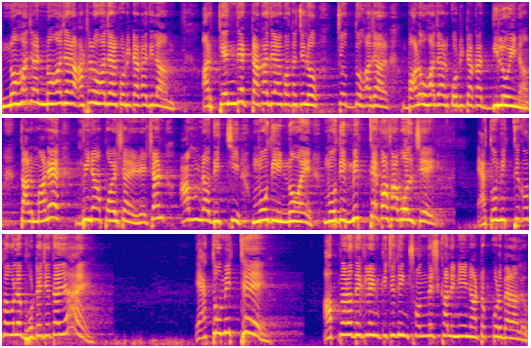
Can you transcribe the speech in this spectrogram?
ন হাজার ন হাজার আঠেরো হাজার কোটি টাকা দিলাম। আর কেন্দ্রের টাকা দেওয়ার কথা ছিল চোদ্দ হাজার, বারো হাজার কোটি টাকা দিলই না। তার মানে বিনা পয়সায় রেশন আমরা দিচ্ছি। মোদি নয়, মোদি মিথ্যে কথা বলছে। এত মিথ্যে কথা বলে ভোটে যেতে যায়? এত মিথ্যে? আপনারা দেখলেন কিছুদিন সন্দেশখালি নিয়ে নাটক করে বেড়ালো।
